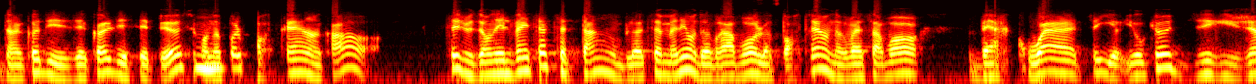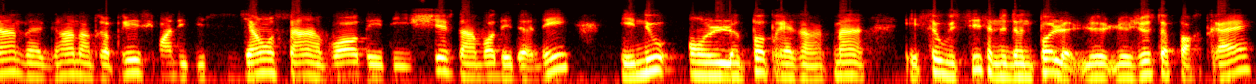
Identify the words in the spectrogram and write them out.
dans le cas des écoles des CPE, c'est qu'on mm. n'a pas le portrait encore je veux dire, on est le 27 septembre. Là, année, on devrait avoir le portrait, on devrait savoir vers quoi. Il n'y a, aucun dirigeant de grande entreprise qui prend des décisions sans avoir des, chiffres, sans avoir des données. Et nous, on l'a pas présentement. Et ça aussi, ça ne donne pas le, juste portrait.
